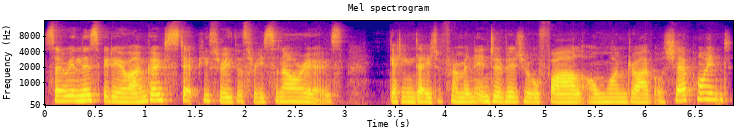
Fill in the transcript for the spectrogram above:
So in this video, I'm going to step you through the three scenarios. Getting data from an individual file on OneDrive or SharePoint,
